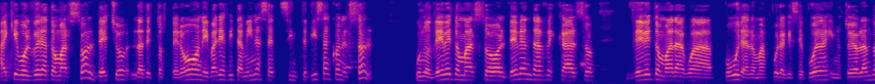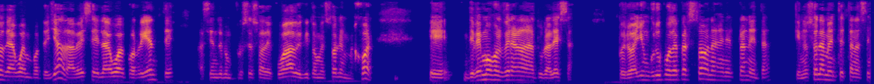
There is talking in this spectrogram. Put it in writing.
Hay que volver a tomar sol. De hecho, la testosterona y varias vitaminas se sintetizan con el sol. Uno debe tomar sol, debe andar descalzo, debe tomar agua pura, lo más pura que se pueda, y no estoy hablando de agua embotellada. A veces el agua corriente, haciéndolo un proceso adecuado y que tome sol es mejor. Eh, debemos volver a la naturaleza. Pero hay un grupo de personas en el planeta que no solamente están haciendo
